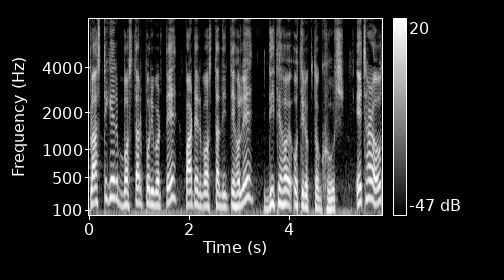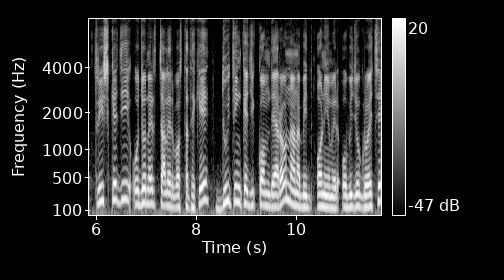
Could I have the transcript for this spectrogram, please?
প্লাস্টিকের বস্তার পরিবর্তে পাটের বস্তা দিতে হলে দিতে হয় অতিরিক্ত ঘুষ। এছাড়াও ত্রিশ কেজি ওজনের চালের বস্তা থেকে দুই তিন কেজি কম দেওয়ারও নানাবিধ অনিয়মের অভিযোগ রয়েছে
